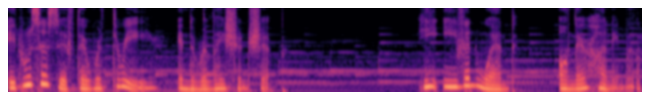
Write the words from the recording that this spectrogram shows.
it was as if there were three in the relationship. He even went on their honeymoon.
